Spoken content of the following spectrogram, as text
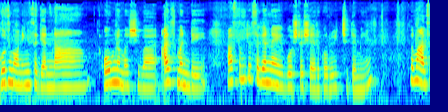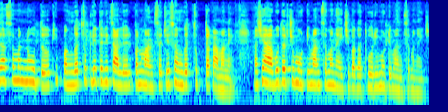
गुड मॉर्निंग सगळ्यांना. ओम नम शिवाय. आज मंडे आज तुमच्या सगळ्यांना एक गोष्ट शेअर करू इच्छिते मी. तर माझं असं म्हणणं होतं की पंगत चुकली तरी चालेल पण माणसाची संगत चुकता कामा नये. अशी अगोदरची मोठी माणसं म्हणायची बघा थोरी मोठी माणसं म्हणायची.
